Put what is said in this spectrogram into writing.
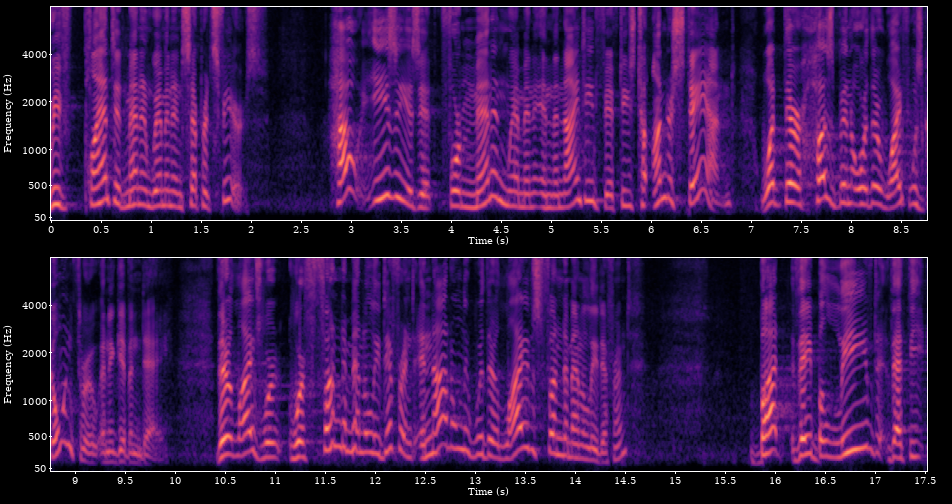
we've planted men and women in separate spheres. How easy is it for men and women in the 1950s to understand what their husband or their wife was going through in a given day? Their lives were, were fundamentally different. And not only were their lives fundamentally different, but they believed that the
